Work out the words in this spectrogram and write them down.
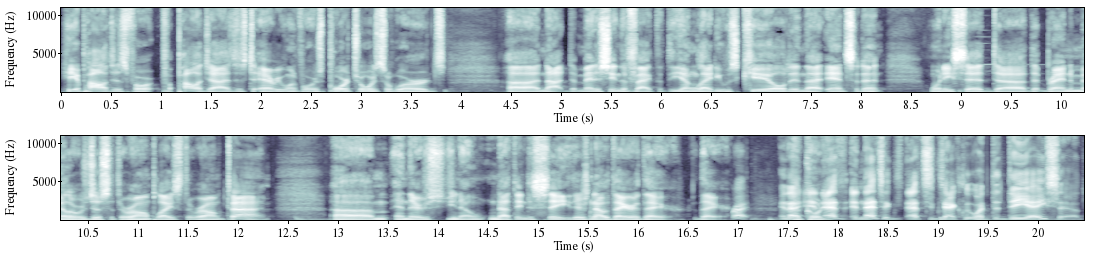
he apologizes for apologizes to everyone for his poor choice of words, uh, not diminishing the fact that the young lady was killed in that incident when he said uh, that Brandon Miller was just at the wrong place at the wrong time. Um, and there's you know nothing to see. There's no there there there. Right. And, that, and, that's, and that's, ex- that's exactly what the DA said.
